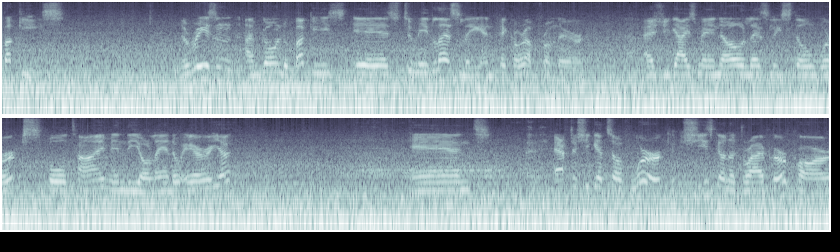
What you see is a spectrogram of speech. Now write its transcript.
Buc-ee's. The reason I'm going to Buc-ee's is to meet Leslie and pick her up from there. As you guys may know, Leslie still works full-time in the Orlando area. And after she gets off work, she's gonna drive her car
